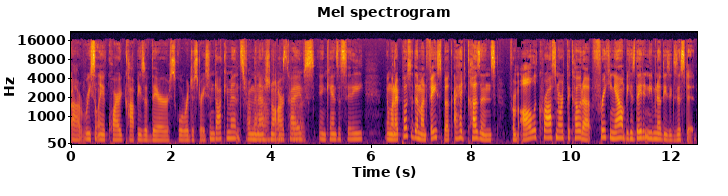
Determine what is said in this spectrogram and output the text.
uh, recently acquired copies of their school registration documents from the National. Archives in Kansas City. And when I posted them on Facebook, I had cousins from all across North Dakota freaking out because they didn't even know these existed.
